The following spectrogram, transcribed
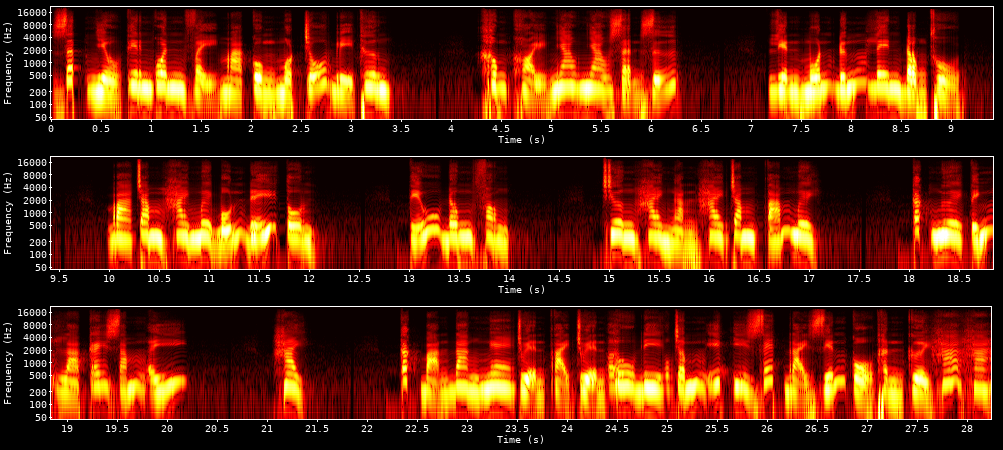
Rất nhiều tiên quân vậy mà cùng một chỗ bị thương. Không khỏi nhao nhao giận dữ. Liền muốn đứng lên đồng thủ. 324 đế tôn. Tiếu Đông Phong. Chương 2280. Các ngươi tính là cái giám ấy. 2. Các bạn đang nghe chuyện tại chuyện od.xyz đại diễn cổ thần cười ha ha.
